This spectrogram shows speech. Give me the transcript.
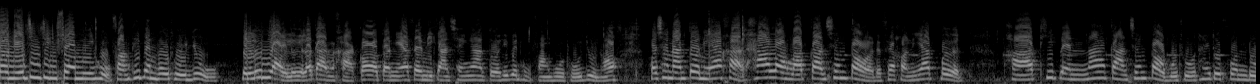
ตอนนี้จริงๆแฟนมีหูฟังที่เป็นบลูทูธอยู่ เป็นรุ่นใหญ่เลยแล้วกันค่ะ ก็ตอนนี้แฟนมีการใช้งานตัวที่เป็นหูฟังบลูทูธอยู่เนาะ เพราะฉะนั้นตัวนี้ค่ะ ถ้ารองรับการเชื่อมต่อเดี๋ยวแฟนขออนุญาตเปิดพาร์ทที่เป็นหน้าการเชื่อมต่อบลูทูธให้ทุกคนดู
